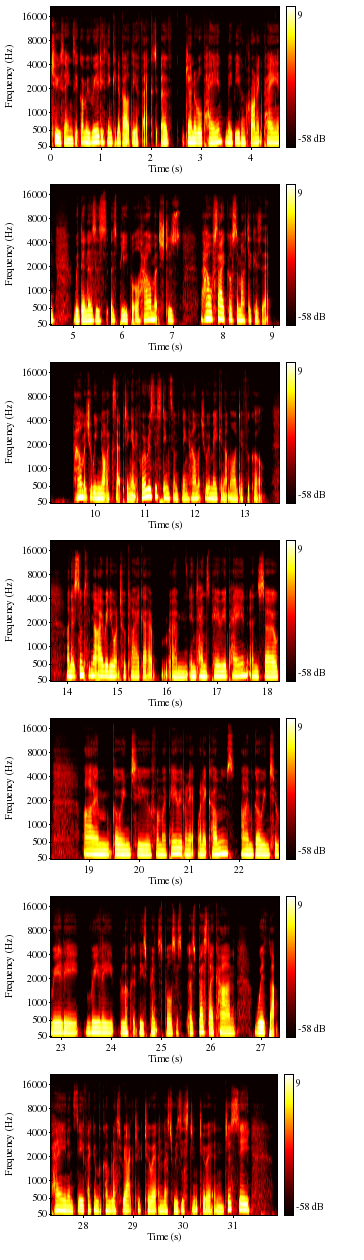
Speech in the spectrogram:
two things. It got me really thinking about the effect of general pain, maybe even chronic pain within us as, as people. How much does, how psychosomatic is it? How much are we not accepting it? If we're resisting something, how much are we making that more difficult? And it's something that I really want to apply. I get um, intense period pain. And so I'm going to, for my period when it when it comes, I'm going to really, really look at these principles as, as best I can with that pain and see if I can become less reactive to it and less resistant to it and just see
